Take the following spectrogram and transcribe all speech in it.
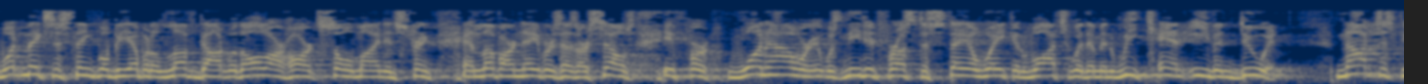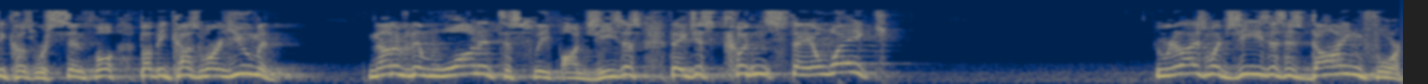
What makes us think we'll be able to love God with all our heart, soul, mind, and strength and love our neighbors as ourselves if for one hour it was needed for us to stay awake and watch with Him and we can't even do it? Not just because we're sinful, but because we're human. None of them wanted to sleep on Jesus. They just couldn't stay awake. You realize what Jesus is dying for?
